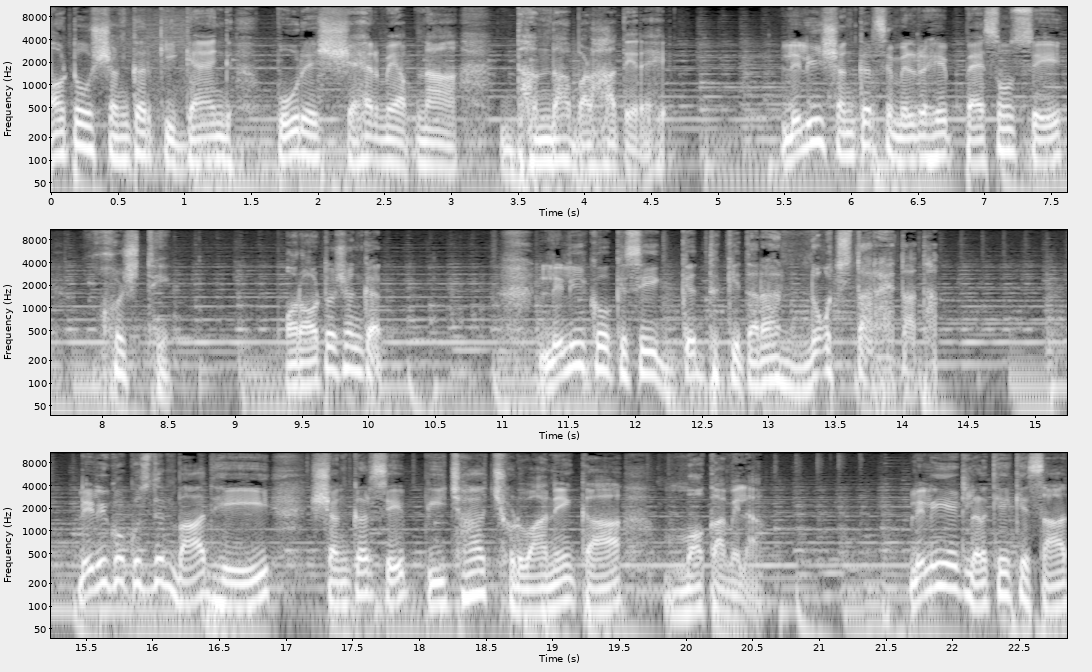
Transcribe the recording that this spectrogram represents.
ऑटो शंकर की गैंग पूरे शहर में अपना धंधा बढ़ाते रहे। लिली शंकर से मिल रहे पैसों से खुश थी और ऑटो शंकर, लिली को किसी गिद्ध की तरह नोचता रहता था। लिली को कुछ दिन बाद ही शंकर से पीछा छुड़वाने का मौका मिला। लिली एक लड़के के साथ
